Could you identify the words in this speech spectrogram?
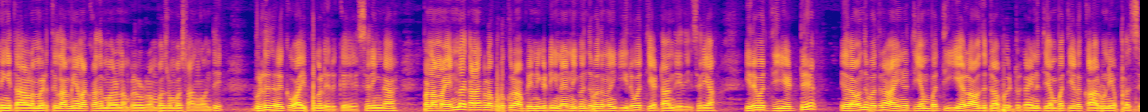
நீங்கள் தாராளமாக எடுத்துக்கலாம். எனக்கும் அது மாதிரி நம்பர்கள் ரொம்ப ரொம்ப ஸ்ட்ராங்காக வந்து விழுகிறதுக்கு வாய்ப்புகள் இருக்குது சரிங்களா? இப்போ நம்ம என்ன கணக்கில் கொடுக்குறோம் அப்படின்னு கேட்டிங்கன்னா இன்றைக்கி வந்து பார்த்தீங்கன்னா இன்றைக்கி இருபத்தி எட்டாம் தேதி. சரியா? இருபத்தி எட்டு இதில் வந்து பார்த்தீங்கன்னா ஐநூற்றி எண்பத்தி ஏழாவது ட்ரா போயிட்டுருக்கு. ஐநூற்றி எண்பத்தி ஏழு காரூனியா ப்ளஸ்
